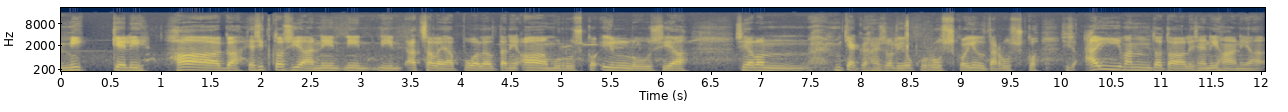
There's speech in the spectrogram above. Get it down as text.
Mikkeli, Haaga ja sitten tosiaan niin, niin, niin Atsaleja puolelta niin Aamurusko, Illuusia. Siellä on, mikäköhän se oli, joku rusko, iltarusko. Siis aivan totaalisen ihania.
